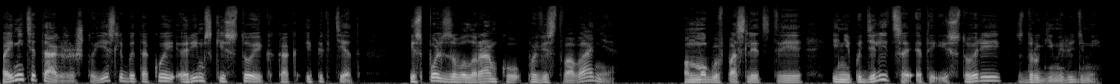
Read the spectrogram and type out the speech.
Поймите также, что если бы такой римский стоик, как Эпиктет, использовал рамку повествования, он мог бы впоследствии и не поделиться этой историей с другими людьми.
